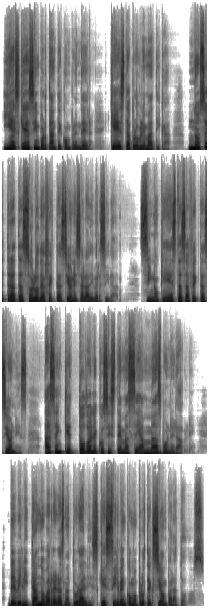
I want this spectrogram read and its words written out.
Y es que es importante comprender que esta problemática no se trata solo de afectaciones a la diversidad, sino que estas afectaciones hacen que todo el ecosistema sea más vulnerable, debilitando barreras naturales que sirven como protección para todos.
